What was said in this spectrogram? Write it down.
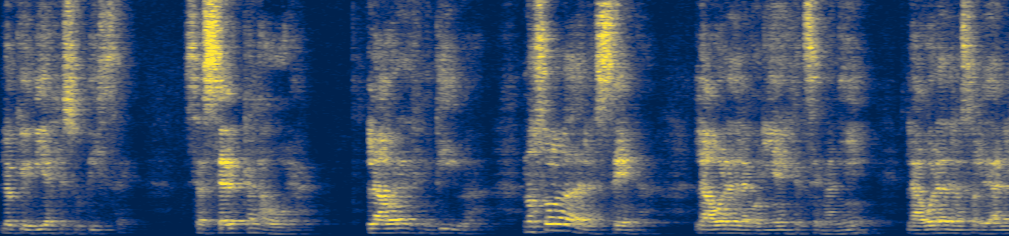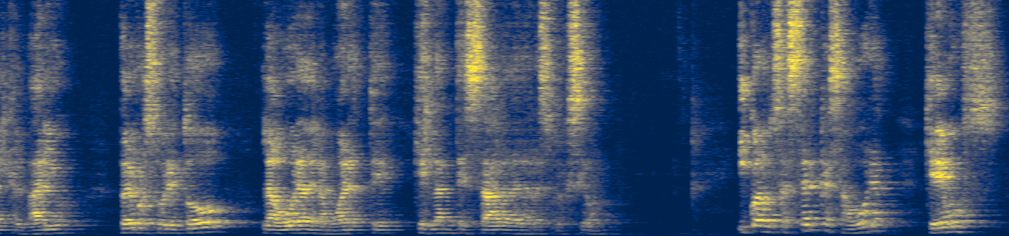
lo que hoy día Jesús dice. Se acerca la hora, la hora definitiva, no solo la de la cena, la hora de la agonía en Getsemaní, la hora de la soledad en el Calvario, pero por sobre todo la hora de la muerte, que es la antesala de la resurrección. Y cuando se acerca esa hora, queremos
